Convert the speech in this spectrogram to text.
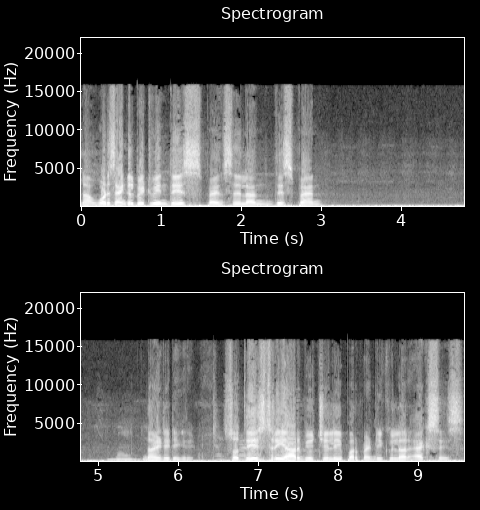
now what is angle between this pencil and this pen? 90, 90 degree. So these three are mutually perpendicular axes.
